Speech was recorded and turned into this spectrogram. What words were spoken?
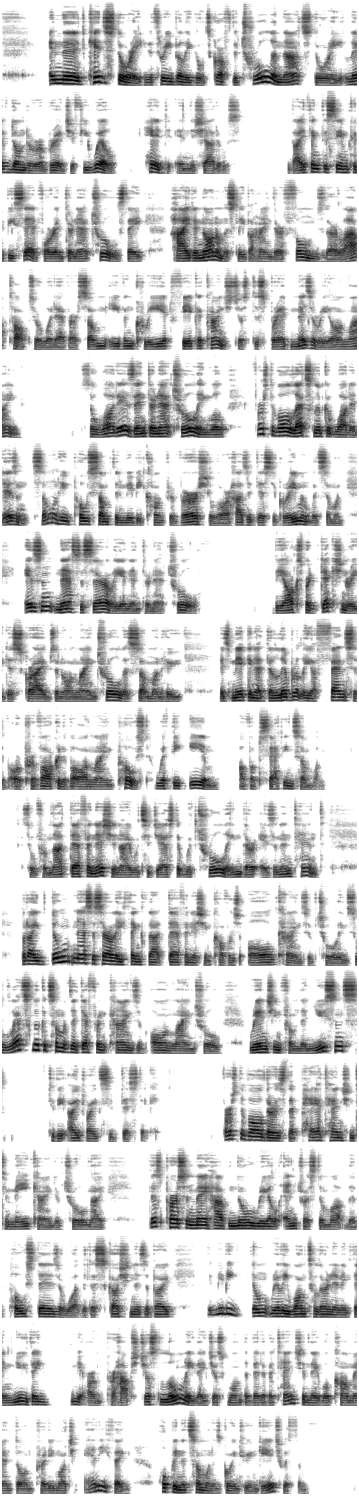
In the kid's story, The Three Billy Goats Gruff, the troll in that story lived under a bridge, if you will, hid in the shadows. I think the same could be said for internet trolls. They hide anonymously behind their phones, their laptops, or whatever. Some even create fake accounts just to spread misery online. So, what is internet trolling? Well, first of all, let's look at what it isn't. Someone who posts something maybe controversial or has a disagreement with someone isn't necessarily an internet troll. The Oxford Dictionary describes an online troll as someone who is making a deliberately offensive or provocative online post with the aim of upsetting someone. So, from that definition, I would suggest that with trolling there is an intent. But I don't necessarily think that definition covers all kinds of trolling. So let's look at some of the different kinds of online troll, ranging from the nuisance to the outright sadistic. First of all, there is the pay attention to me kind of troll. Now, this person may have no real interest in what the post is or what the discussion is about. They maybe don't really want to learn anything new. They are perhaps just lonely. They just want a bit of attention. They will comment on pretty much anything, hoping that someone is going to engage with them.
